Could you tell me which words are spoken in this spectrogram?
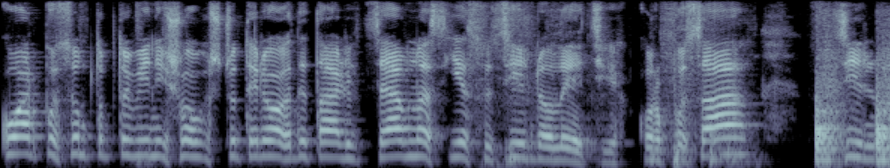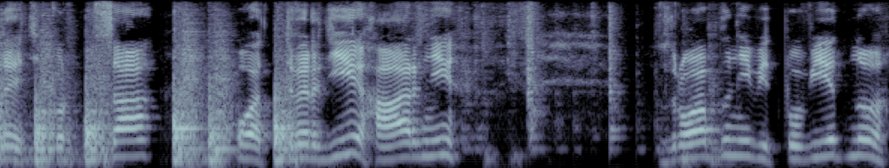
корпусом, тобто він йшов з чотирьох деталей. Це в нас є суцільно литі корпуса, суцільно литі корпуса. От, тверді, гарні, зроблені, відповідно,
